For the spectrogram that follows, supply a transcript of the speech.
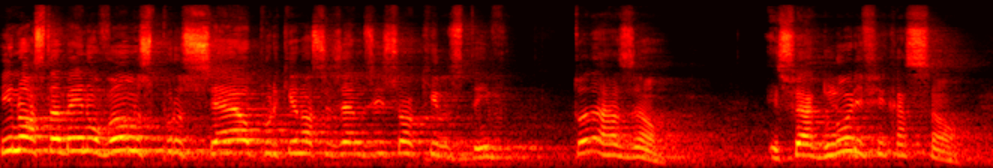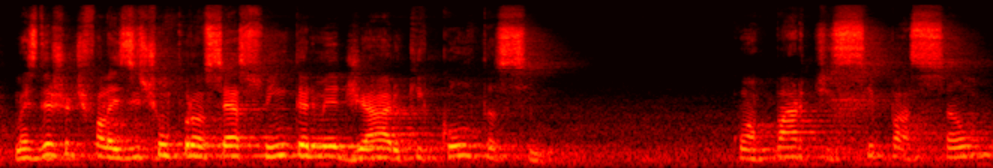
E nós também não vamos para o céu porque nós fizemos isso ou aquilo. Você tem toda a razão. Isso é a glorificação. Mas deixa eu te falar, existe um processo intermediário que conta sim com a participação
